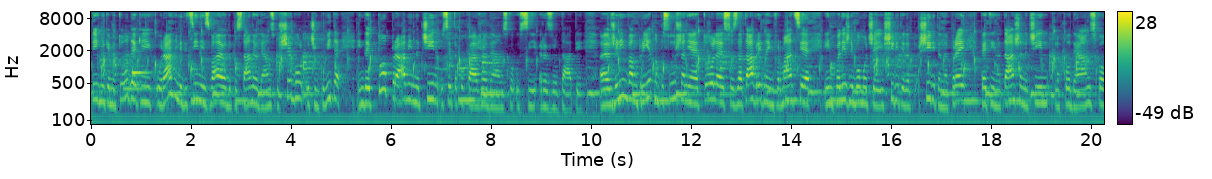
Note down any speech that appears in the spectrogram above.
tehnike, metode, ki jih uradni medicini izvajo, da postanejo dejansko še bolj učinkovite in da je to pravi način, vse tako kažejo dejansko vsi rezultati. Uh, želim vam prijetno poslušanje. To tole so zlata vredne informacije in hvaležni bomo, če jih širite, širite naprej, kajti na tašen način lahko dejansko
